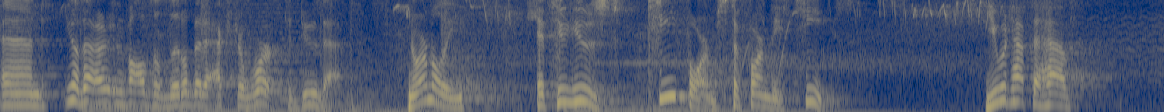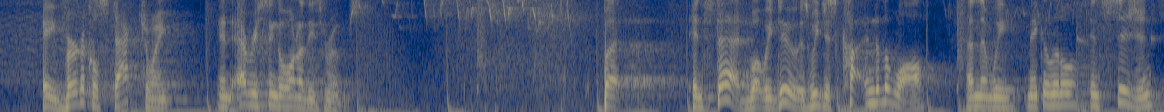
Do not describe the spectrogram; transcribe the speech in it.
and you know that involves a little bit of extra work to do that. Normally, if you used T-forms to form these T's, you would have to have a vertical stack joint in every single one of these rooms. But instead, what we do is we just cut into the wall and then we make a little incision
